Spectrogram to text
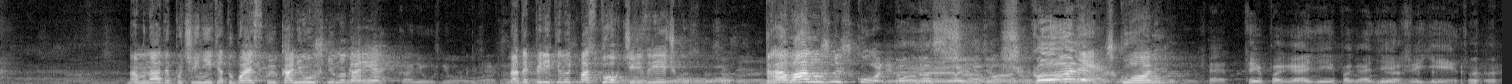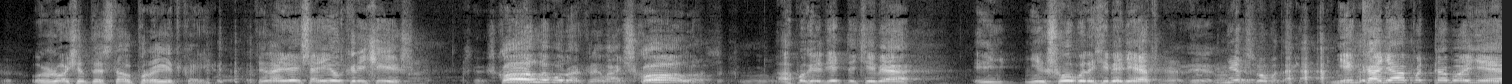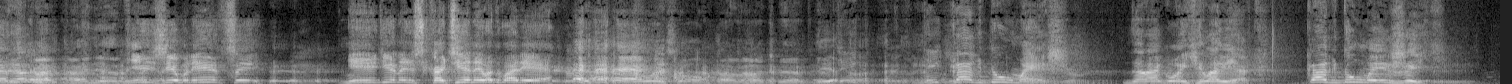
Нам надо починить эту байскую конюшню на горе. Надо перекинуть мосток через речку. Дрова нужны школе. Школе? Школе. Ты погоди, погоди, Джигит. Уж очень ты стал прыткой. Ты на весь аил кричишь. Школу буду открывать, школу. А поглядеть на тебя, и ни шубы на тебе нет. Нет шуба-то. Ни коня под тобой нет. Коня нет. Ни землицы, ни единой скотины во дворе. Ты как думаешь, дорогой человек, как думаешь жить?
